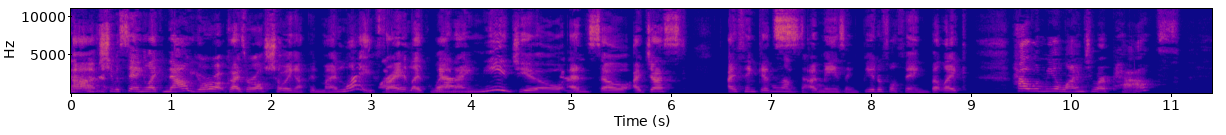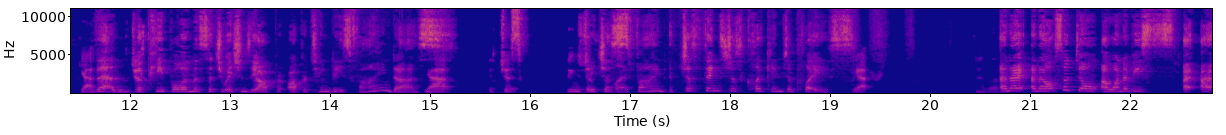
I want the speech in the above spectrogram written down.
uh, she was saying like now you're your guys are all showing up in my life, right? Like when Yeah. I need you. And so I just I think it's that. amazing, beautiful thing. But like how when we align to our path, yeah. then just, the people and the situations, the opp- opportunities find us. Yeah. it just things They just, just click. find it just things just click into place. Yeah. I And I and I also don't I want to be I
